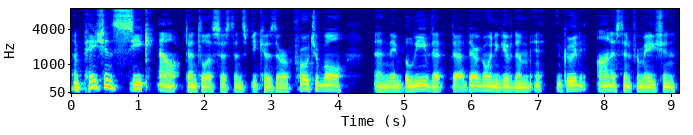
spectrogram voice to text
And patients seek out dental assistants because they're approachable and they believe that uh, they're going to give them good, honest information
